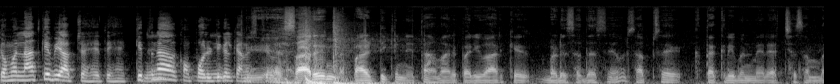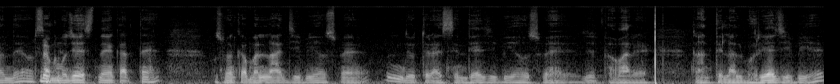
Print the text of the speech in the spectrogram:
कमलनाथ के भी आप चाहते हैं? कितना पॉलिटिकल केमिस्ट्री सारे पार्टी के नेता हमारे परिवार के बड़े सदस्य हैं और सबसे तकरीबन मेरे अच्छे संबंध हैं और सब मुझे स्नेह करते हैं। उसमें कमलनाथ जी भी हैं उसमें ज्योतिराज सिंधिया जी भी हैं उसमें हमारे कांतिलाल भुरिया जी भी है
